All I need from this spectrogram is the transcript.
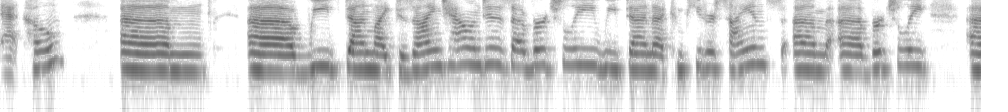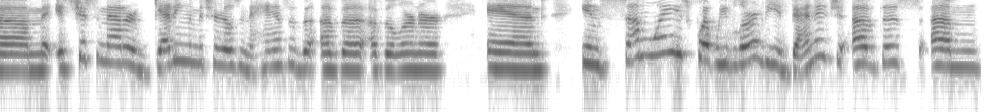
at home. Um, uh, we've done like design challenges uh, virtually. We've done uh, computer science um, uh, virtually. Um, it's just a matter of getting the materials in the hands of the, of the, of the learner. And in some ways, what we've learned, the advantage of this, um,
